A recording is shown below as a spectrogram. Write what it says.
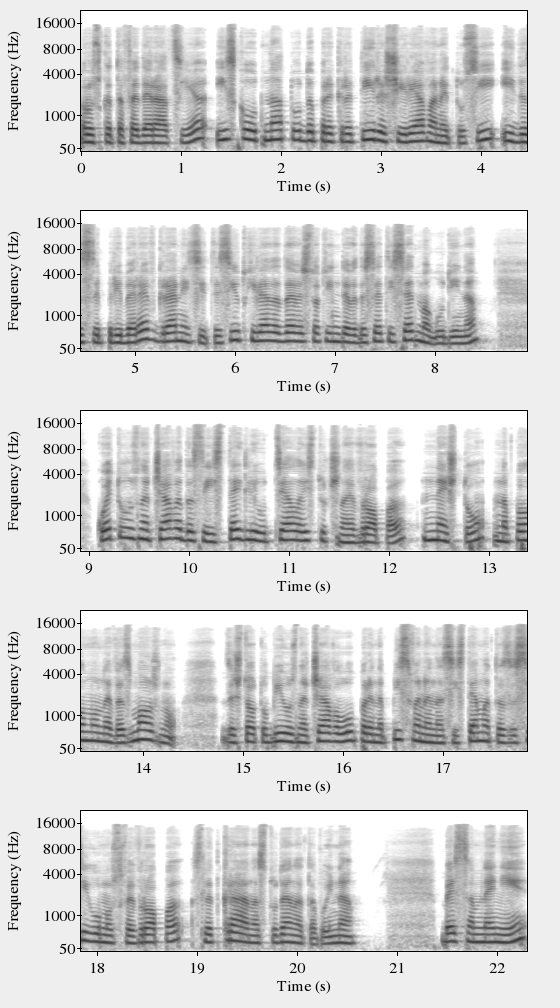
Руската федерация иска от НАТО да прекрати разширяването си и да се прибере в границите си от 1997 година, което означава да се изтегли от цяла източна Европа, нещо напълно невъзможно, защото би означавало пренаписване на системата за сигурност в Европа след края на студената война. Без съмнение,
